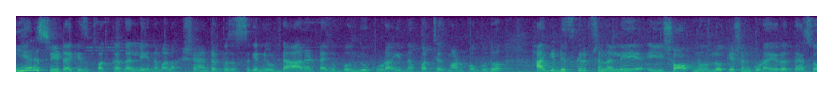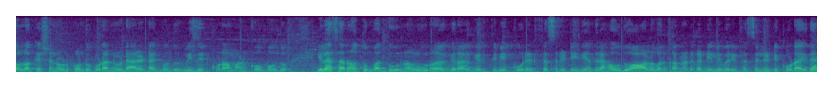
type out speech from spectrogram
Near street ಹಾಕಿಸ್ ಪಕ್ಕದಲ್ಲಿ ನಮ್ಮ ಲಕ್ಷ ಎಂಟರ್ಪ್ರೈಸಸ್ಗೆ ನೀವು ಡೈರೆಕ್ಟ್ ಆಗಿ ಬಂದು ಕೂಡ ಇದನ್ನ ಪರ್ಚೇಸ್ ಮಾಡ್ಕೋಬಹುದು ಹಾಗೆ ಡಿಸ್ಕ್ರಿಪ್ಷನ್ ಅಲ್ಲಿ ಈ ಶಾಪ್ನ ಲೊಕೇಶನ್ ಕೂಡ ಇರುತ್ತೆ. ಸೊ ಲೊಕೇಶನ್ ನೋಡಿಕೊಂಡು ಕೂಡ ನೀವು ಡೈರೆಕ್ಟ್ ಆಗಿ ಬಂದು ವಿಸಿಟ್ ಕೂಡ ಮಾಡ್ಕೋಬಹುದು ಇಲ್ಲ ಸರ್ ನಾವು ತುಂಬಾ ದೂರ ಊರಾಗಿರ್ತೀವಿ ಕೊರಿಯರ್ ಫೆಸಿಲಿಟಿ ಇದೆ ಅಂದ್ರೆ ಹೌದು all over Karnataka delivery facility ಕೂಡ ಇದೆ.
